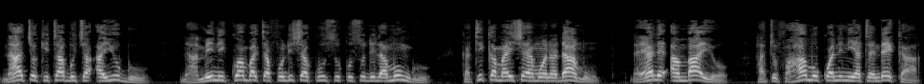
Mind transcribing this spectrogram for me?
nacho kitabu cha ayubu naamini kwamba chafundisha kuhusu kusudi la mungu katika maisha ya mwanadamu na yale ambayo hatufahamu kwa nini yatendeka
